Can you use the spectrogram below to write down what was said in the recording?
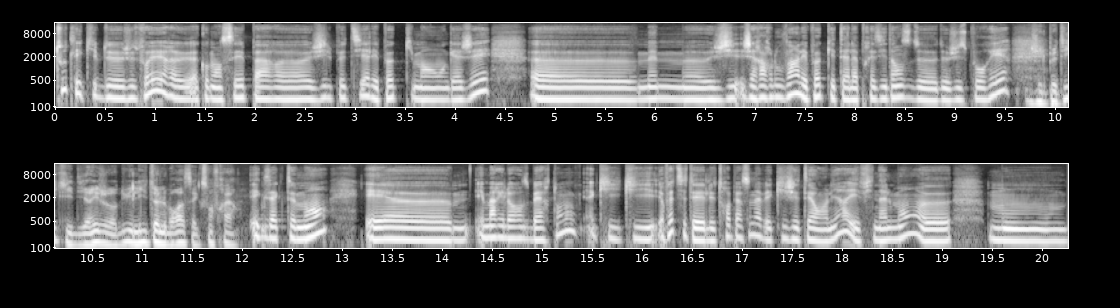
toute l'équipe de pour Rire euh, a commencé par Gilles Petit à l'époque qui m'a engagé, euh, même euh, Gérard Louvain à l'époque qui était à la présidence de, de Juste pour Rire, Gilles Petit qui dirige aujourd'hui Little Bros avec son frère. exactement, et, euh, et Marie-Laurence Berton qui, qui, en fait, c'était les trois personnes avec qui j'étais en lien et finalement euh, m'ont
